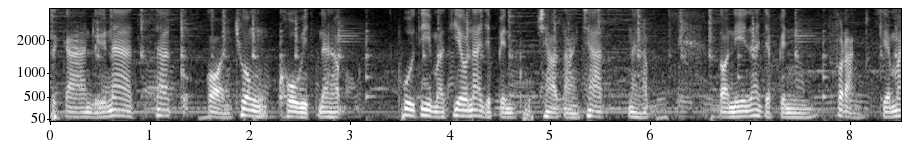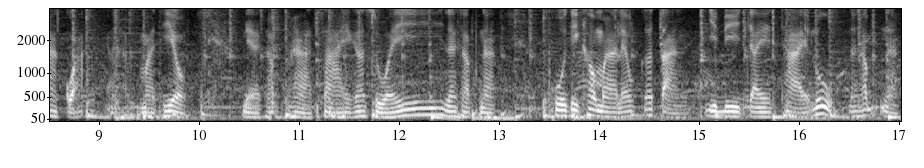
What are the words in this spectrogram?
ศกาลหรือหน้าถ้าก่อนช่วงโควิดนะครับ ผู้ที่มาเที่ยวน่าจะเป็นผู้ชาวต่างชาตินะครับ ตอนนี้น่าจะเป็นฝรั่งเสียมากกว่านะครับมาเที่ยวเนี่ยครับหาดทรายก็สวยนะครับนะผู้ที่เข้ามาแล้วก็ต่างยินดีใจถ่ายรูปนะครับนะ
